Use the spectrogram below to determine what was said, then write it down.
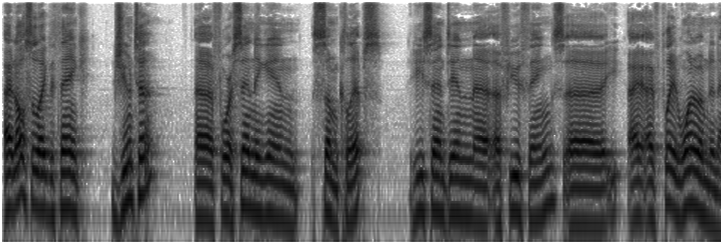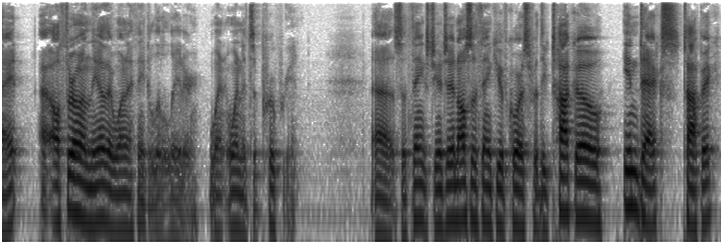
I'd also like to thank Junta uh, for sending in some clips. He sent in uh, a few things. Uh, I, have played one of them tonight. I'll throw in the other one, I think, a little later when, when it's appropriate. Uh, so thanks, Junta. And also thank you, of course, for the taco index topic.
